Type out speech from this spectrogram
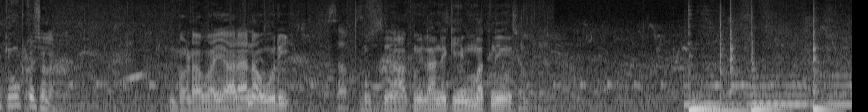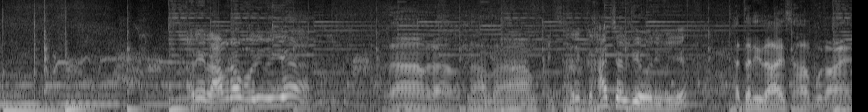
हीरा क्यों उठ कर चला गया? बड़ा भाई आ रहा है ना हो रही। उससे आँख मिलाने की हिम्मत नहीं होती। अरे राम राम होरी भैया। राम राम। राम राम कैसा अरे कहाँ चल दिए होरी भैया? अतनी राय साहब बुलाए।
